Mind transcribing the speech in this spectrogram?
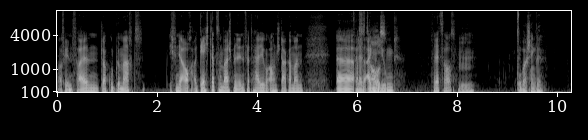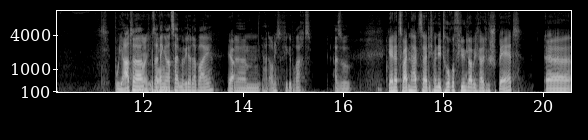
auf jeden Fall. Einen Job gut gemacht. Ich finde ja auch Gechter zum Beispiel in der Innenverteidigung auch ein starker Mann äh, aus der eigenen raus. Jugend. Verletzt raus? Mhm. Oberschenkel. Boyata seit längerer Zeit mal wieder dabei. Ja. Ähm, hat auch nicht so viel gebracht. Also, Ja, in der zweiten Halbzeit, ich meine, die Tore fielen, glaube ich, relativ spät. Äh,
